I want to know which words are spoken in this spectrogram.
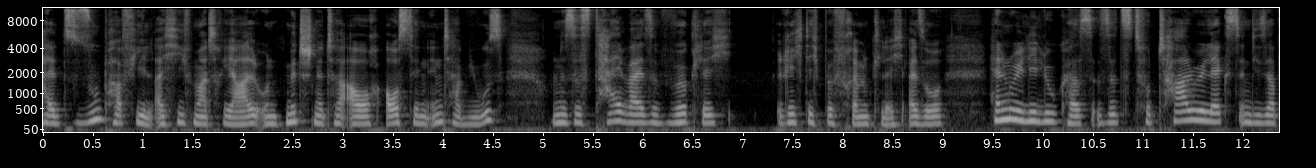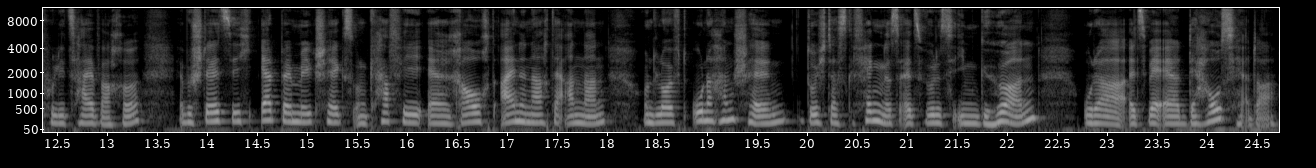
halt super viel Archivmaterial und Mitschnitte auch aus den Interviews. Und es ist teilweise wirklich richtig befremdlich. Also Henry Lee Lucas sitzt total relaxed in dieser Polizeiwache. Er bestellt sich Erdbeermilkshakes und Kaffee, er raucht eine nach der anderen und läuft ohne Handschellen durch das Gefängnis, als würde es ihm gehören oder als wäre er der Hausherr da.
